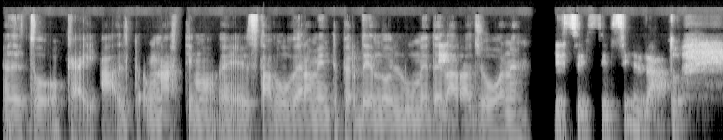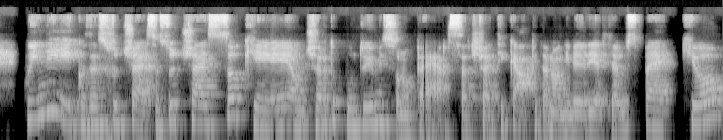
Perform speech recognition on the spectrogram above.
mi ha detto ok, alt, un attimo, e stavo veramente perdendo il lume della ragione. Sì, sì, sì, sì, esatto. Quindi cosa è successo? È successo che a un certo punto io mi sono persa, cioè ti capita no, di vederti allo specchio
